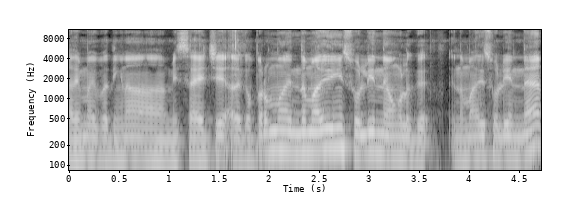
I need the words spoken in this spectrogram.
அதே மாதிரி பார்த்திங்கன்னா மிஸ் ஆயிடுச்சு. அதுக்கப்புறமும் இந்த மாதிரியும் சொல்லியிருந்தேன் உங்களுக்கு. இந்த மாதிரி சொல்லியிருந்தேன்.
